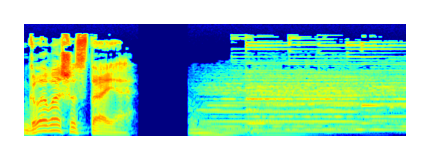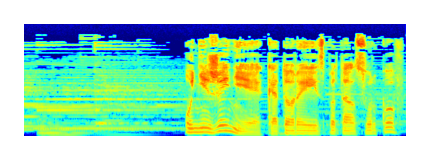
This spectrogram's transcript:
Глава шестая. Унижение, которое испытал Сурков,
